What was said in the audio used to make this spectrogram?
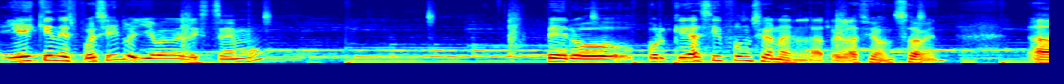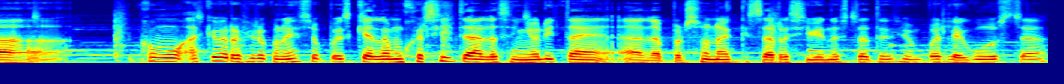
Y hay quienes pues sí lo llevan al extremo. Pero porque así funciona en la relación, ¿saben? Ah, como, ¿A qué me refiero con esto? Pues que a la mujercita, a la señorita, a la persona que está recibiendo esta atención, pues le gusta.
